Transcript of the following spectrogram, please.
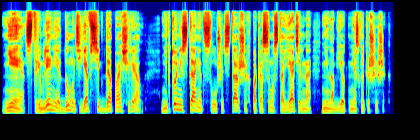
Нет, стремление думать я всегда поощрял — Никто не станет слушать старших, пока самостоятельно не набьет несколько шишек.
